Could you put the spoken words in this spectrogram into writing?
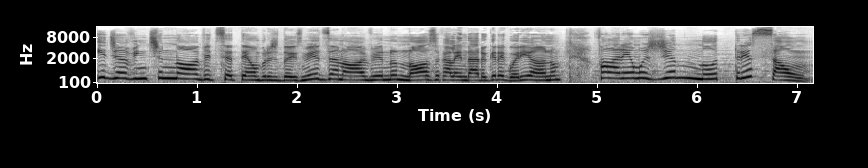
e dia 29 de setembro de 2019, no nosso calendário gregoriano, falaremos de nutrição.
